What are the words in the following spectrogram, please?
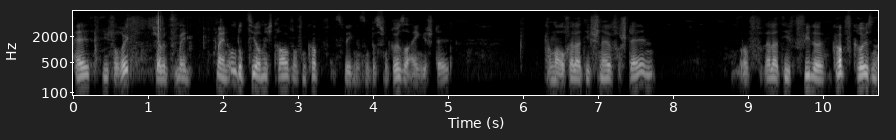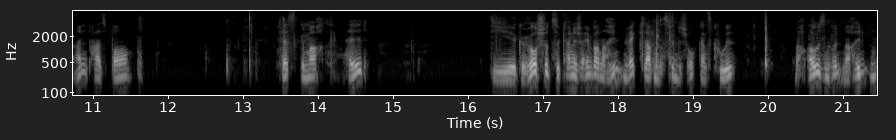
hält wie verrückt. Ich habe jetzt meinen mein Unterzieher nicht drauf auf dem Kopf, deswegen ist es ein bisschen größer eingestellt. Kann man auch relativ schnell verstellen. Auf relativ viele Kopfgrößen anpassbar festgemacht hält. Die Gehörschütze kann ich einfach nach hinten wegklappen, das finde ich auch ganz cool. Nach außen und nach hinten.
